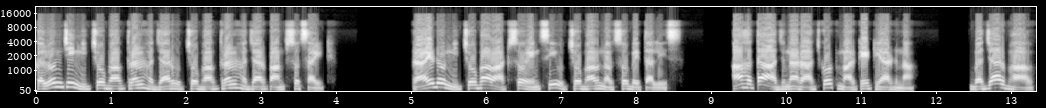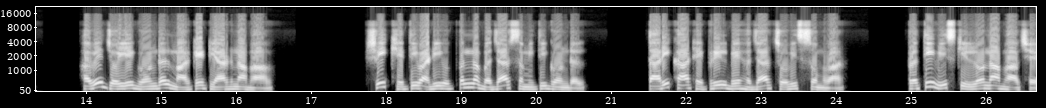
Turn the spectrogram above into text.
કલોંજી નીચો ભાવ ત્રણ હજાર ઊંચો ભાવ ત્રણ હજાર પાંચસો સાઠ રાયડો નીચો ભાવ આઠસો એંસી ઊંચો ભાવ નવસો બેતાલીસ. આ હતા આજના રાજકોટ માર્કેટ યાર્ડના. બજાર ભાવ. હવે જોઈએ ગોંડલ માર્કેટ યાર્ડના ભાવ. શ્રી ખેતીવાડી ઉત્પન્ન બજાર સમિતિ ગોંડલ તારીખ આઠ એપ્રિલ બે હજાર ચોવીસ સોમવાર પ્રતિ વીસ કિલોના ભાવ છે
